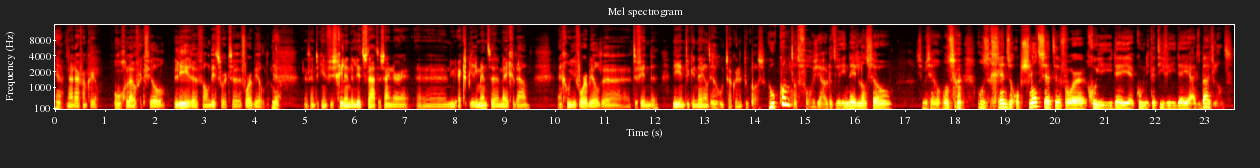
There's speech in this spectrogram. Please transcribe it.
Ja. Nou, daarvan kun je ongelooflijk veel leren van dit soort voorbeelden. Ja. Er zijn natuurlijk in verschillende lidstaten zijn er nu experimenten mee gedaan en goede voorbeelden te vinden, die je natuurlijk in Nederland heel goed zou kunnen toepassen. Hoe komt dat volgens jou dat we in Nederland zo zullen we zeggen, onze, onze grenzen op slot zetten voor goede ideeën, communicatieve ideeën uit het buitenland?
